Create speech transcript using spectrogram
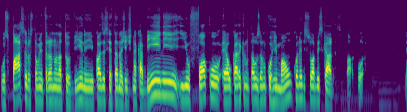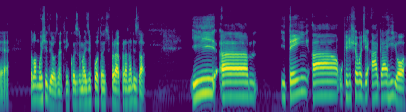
os pássaros estão entrando na turbina e quase acertando a gente na cabine, e o foco é o cara que não tá usando corrimão quando ele sobe a escada. Você fala, pô, é, pelo amor de Deus, né? Tem coisas mais importantes para analisar. E, uh, e tem a, o que a gente chama de HRO,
